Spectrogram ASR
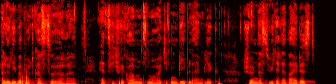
Hallo liebe Podcast-Zuhörer, herzlich willkommen zum heutigen Bibeleinblick. Schön, dass du wieder dabei bist.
